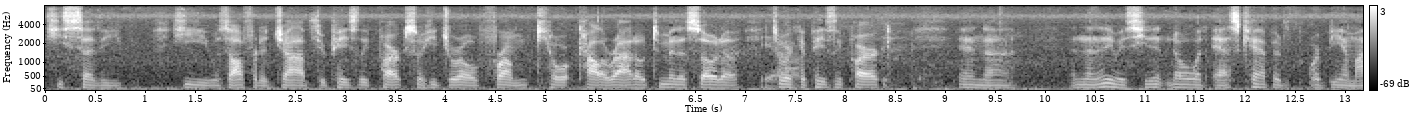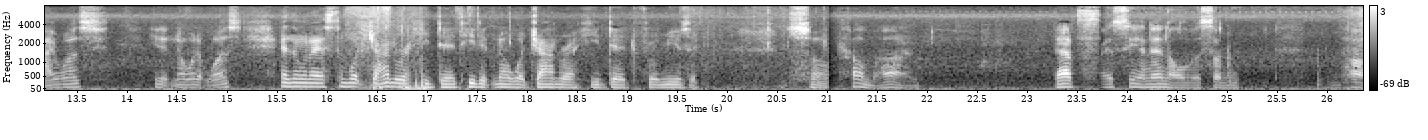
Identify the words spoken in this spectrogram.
he said he he was offered a job through Paisley Park, so he drove from Colorado to Minnesota to work at Paisley Park, and uh, and then anyways he didn't know what ASCAP or BMI was. He didn't know what it was, and then when I asked him what genre he did, he didn't know what genre he did for music. So Come on. That's why CNN all of a sudden. Uh,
